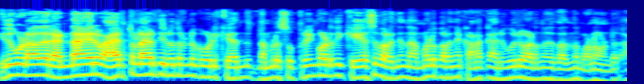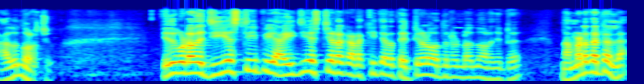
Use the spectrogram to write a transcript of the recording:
ഇതുകൂടാതെ രണ്ടായിരം ആയിരത്തി തൊള്ളായിരത്തി ഇരുപത്തിരണ്ട് കോടി കേന്ദ്ര നമ്മൾ സുപ്രീം കോടതി കേസ് പറഞ്ഞ് നമ്മൾ പറഞ്ഞ കണക്ക് അനുകൂലമാണെന്ന് തന്ന പണമുണ്ട്. അതും കുറച്ചു. ഇതുകൂടാതെ G S T P I G S ടിയുടെ കണക്കിൽ ചില തെറ്റുകൾ വന്നിട്ടുണ്ടെന്ന് പറഞ്ഞിട്ട് നമ്മുടെ തെറ്റല്ല.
